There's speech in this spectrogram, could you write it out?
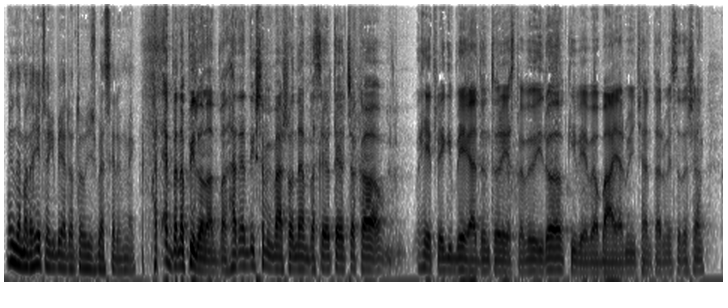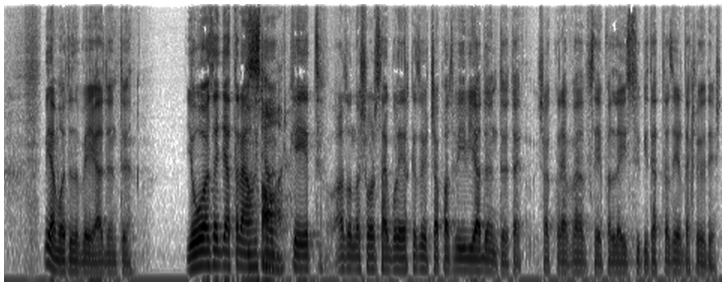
minden, mert a hétvégi BL is beszélünk még. Hát ebben a pillanatban. Hát eddig semmi másról nem beszéltél, csak a hétvégi BL döntő résztvevőiről, kivéve a Bayern München természetesen. Milyen volt ez a BL döntő? Jó az egyáltalán, Szar. hogyha két azonos országból érkező csapat vívja a döntőt, és akkor ebben szépen le is szűkítette az érdeklődést?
